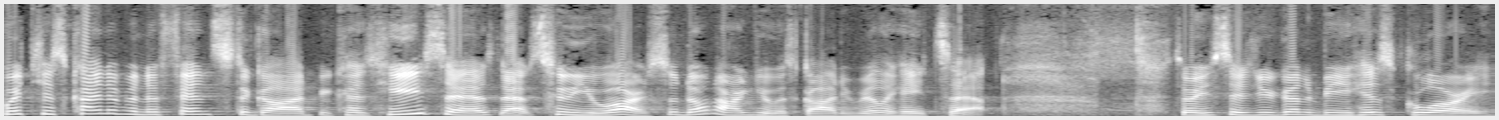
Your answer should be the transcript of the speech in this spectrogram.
which is kind of an offense to God because He says that's who you are. So don't argue with God, He really hates that. So he says, You're going to be his glory.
